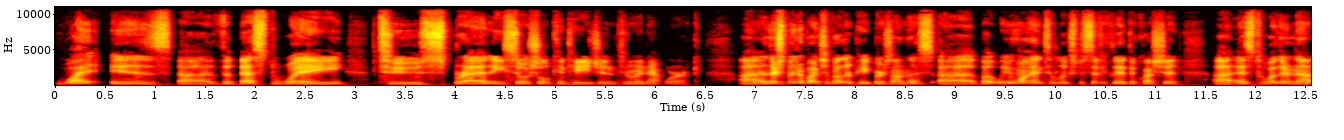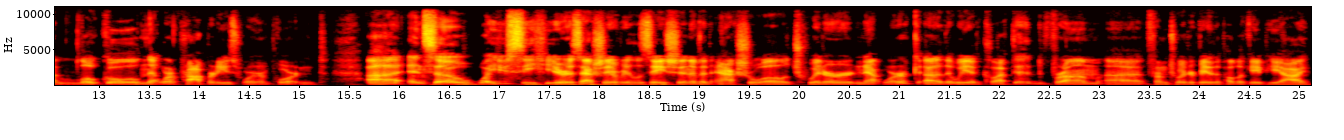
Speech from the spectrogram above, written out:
what is uh, the best way to spread a social contagion through a network. Uh, and there's been a bunch of other papers on this, uh, but we wanted to look specifically at the question uh, as to whether or not local network properties were important. Uh, and so what you see here is actually a realization of an actual Twitter network uh, that we had collected from uh, from Twitter via the public API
